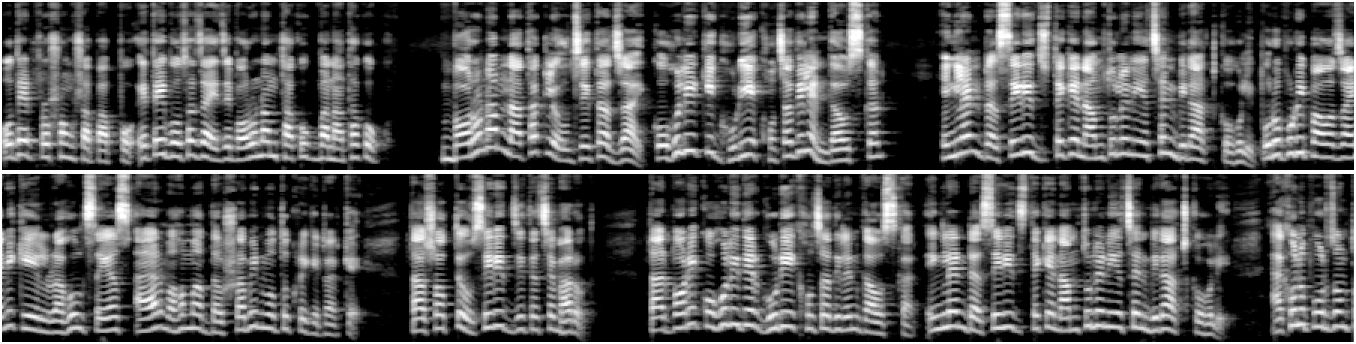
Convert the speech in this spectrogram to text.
ওদের প্রশংসা প্রাপ্য। এতেই বোঝা যায় যে বড় নাম থাকুক বা না থাকুক বড় নাম না থাকলেও জেতা যায়। কোহলির কি ঘুরিয়ে খোঁচা দিলেন গাওস্কার ইংল্যান্ড সিরিজ থেকে নাম তুলে নিয়েছেন বিরাট কোহলি। পুরোপুরি পাওয়া যায়নি কে এল রাহুল সেয়াস আয়ার, মোহাম্মদ দাশাবির মতো ক্রিকেটারকে। তা সত্ত্বেও সিরিজ জিতেছে ভারত। তারপরে কোহলিদের ঘুরিয়ে খোঁচা দিলেন গাওস্কার ইংল্যান্ড সিরিজ থেকে নাম তুলে নিয়েছেন বিরাট কোহলি। এখনও পর্যন্ত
